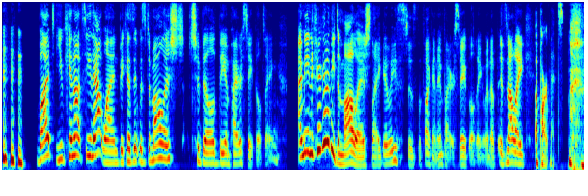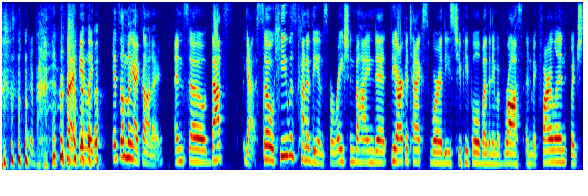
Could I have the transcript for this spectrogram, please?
But you cannot see that one because it was demolished to build the Empire State Building. I mean, if you're going to be demolished, like at least just the fucking Empire State Building went up. It's not like Apartments. right? Like it's something iconic. And so that's yeah, so he was kind of the inspiration behind it. The architects were these two people by the name of Ross and McFarlane, which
